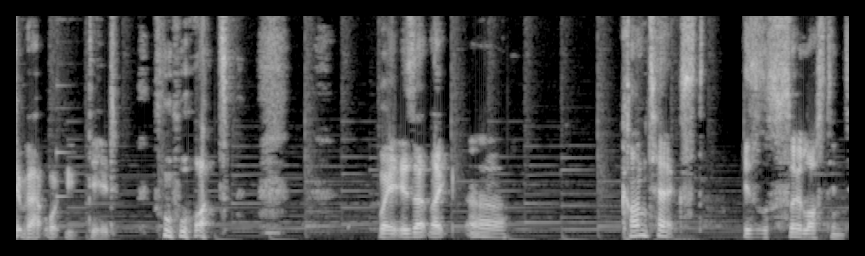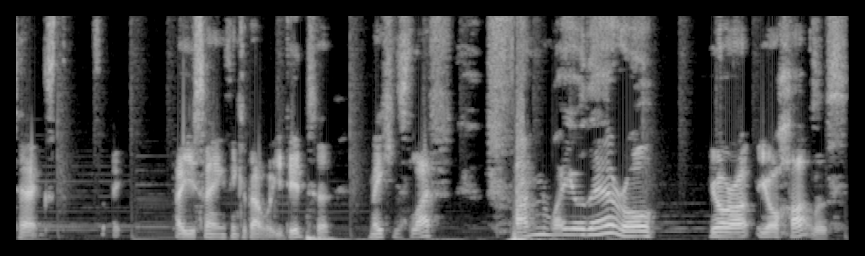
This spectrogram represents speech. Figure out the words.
Think about what you did. what? Wait, is that like uh context is so lost in text. It's like, are you saying think about what you did to make his life fun while you're there, or you're uh, you're heartless?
